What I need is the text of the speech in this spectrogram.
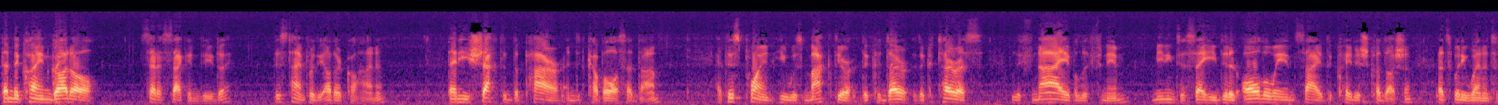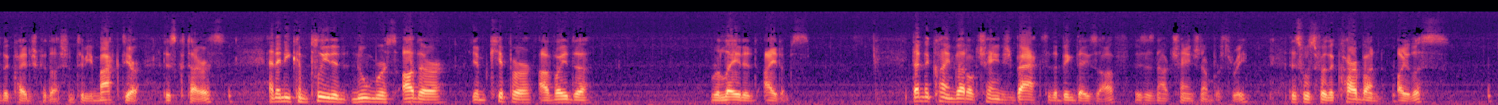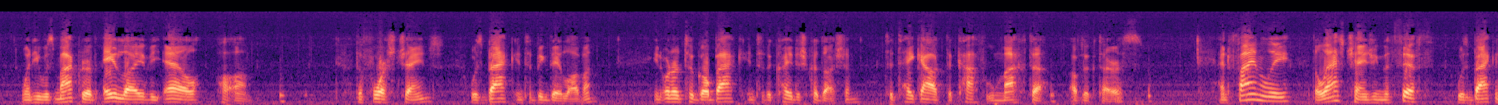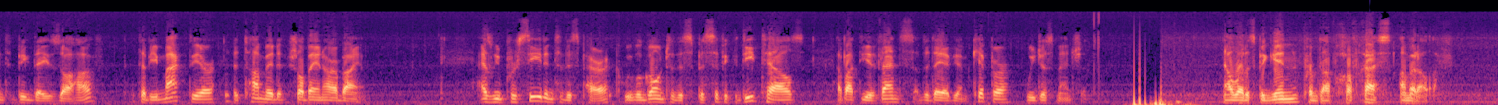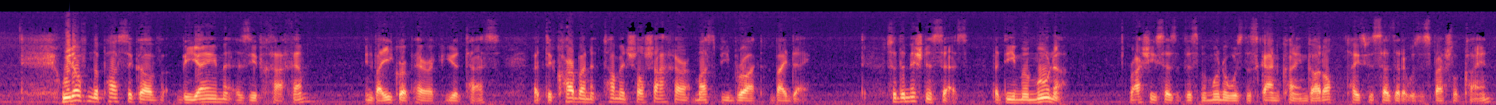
Then the Kohen Gadol set a second vidah, this time for the other Kohanim. Then he shechted the par and did Kabbalah Saddam. At this point, he was makdir the the Keteris lifnai v'lifnim, meaning to say he did it all the way inside the Kodesh Kadashim. That's when he went into the Kodesh Kadashim to be maktir this Keteris. And then he completed numerous other Yom Kippur Avodah related items. Then the Kohen Gadol changed back to the big days of. This is now change number three. This was for the Karban Oilus, when he was makr of Eloi v'el ha'am. The fourth change was back into Bigdei Lavan, in order to go back into the Kodesh Kadashim to take out the kaf umachta of the Keteris. And finally, the last changing, the fifth, was back into Bigdei Zahav, to be makdir the Tamid Shalbein Harbayim. As we proceed into this parak, we will go into the specific details about the events of the day of Yom Kippur we just mentioned. Now let us begin from Daf Chavchas Amar Aleph. We know from the pasuk of B'yayim Ziv Chachem in Vayikra Parak Yud Tes that the Karban Tamid Shal Shachar must be brought by day. So the Mishnah says that the Mamuna, Rashi says that this Mamuna was the Skan Kain Gadol, Taisvis says that it was a special Kain,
